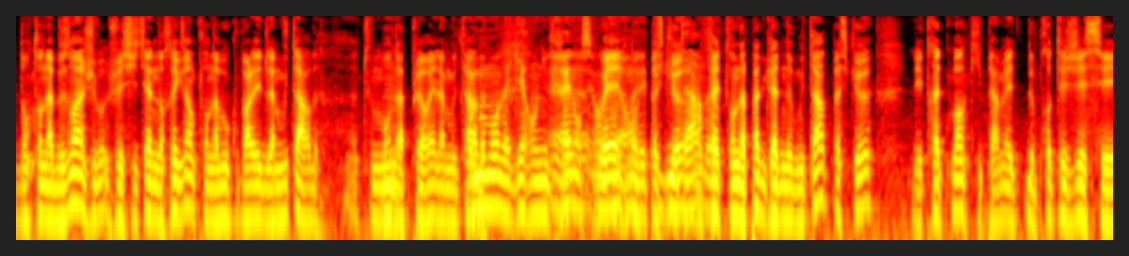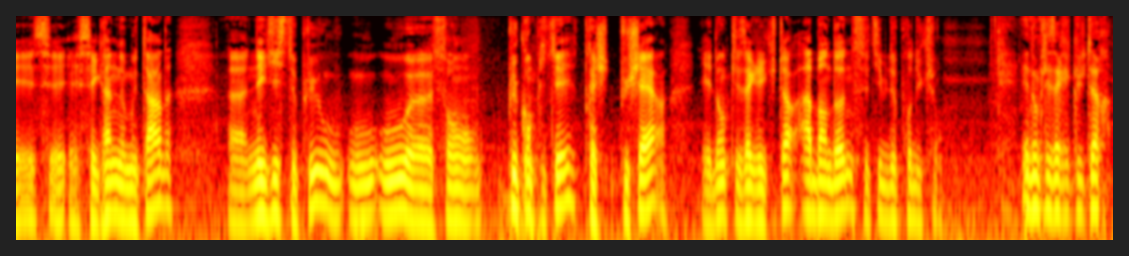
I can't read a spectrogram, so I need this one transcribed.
dont on a besoin. Je, vais citer un autre exemple. On a beaucoup parlé de la moutarde. Tout le monde mm. a pleuré la moutarde. Au moment de la guerre en Ukraine, on s'est rendu compte qu'on plus de moutarde. En fait, on n'a pas de graines de moutarde parce que les traitements qui permettent de protéger ces, ces, ces graines de moutarde n'existent plus ou, ou, ou sont plus compliqué, très, plus cher, et donc les agriculteurs abandonnent ce type de production. Et donc les agriculteurs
